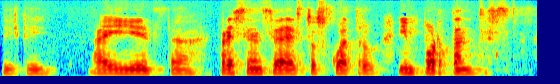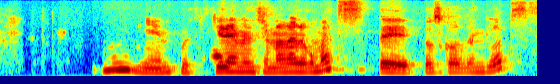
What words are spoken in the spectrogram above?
Sí, sí. Ahí está presencia de estos cuatro importantes. Muy bien, pues ¿quiere mencionar algo más de los Golden Globes?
